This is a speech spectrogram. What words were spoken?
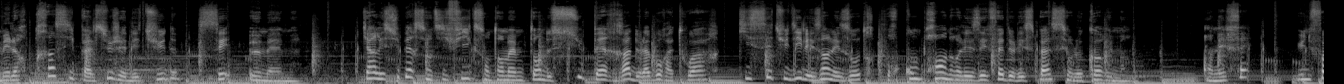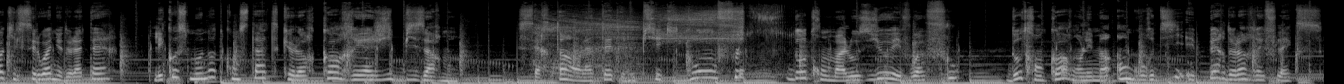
Mais leur principal sujet d'étude, c'est eux-mêmes. Car les super scientifiques sont en même temps de super rats de laboratoire qui s'étudient les uns les autres pour comprendre les effets de l'espace sur le corps humain. En effet, une fois qu'ils s'éloignent de la Terre, les cosmonautes constatent que leur corps réagit bizarrement. Certains ont la tête et les pieds qui gonflent, d'autres ont mal aux yeux et voient flou, d'autres encore ont les mains engourdies et perdent leurs réflexes.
